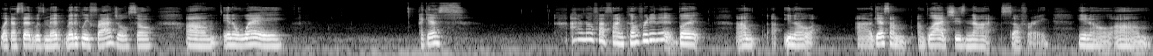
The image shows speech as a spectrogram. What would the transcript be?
like I said, was med- medically fragile. So, um, in a way, I guess I don't know if I find comfort in it, but um, you know, I guess I'm I'm glad she's not suffering, you know, um,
